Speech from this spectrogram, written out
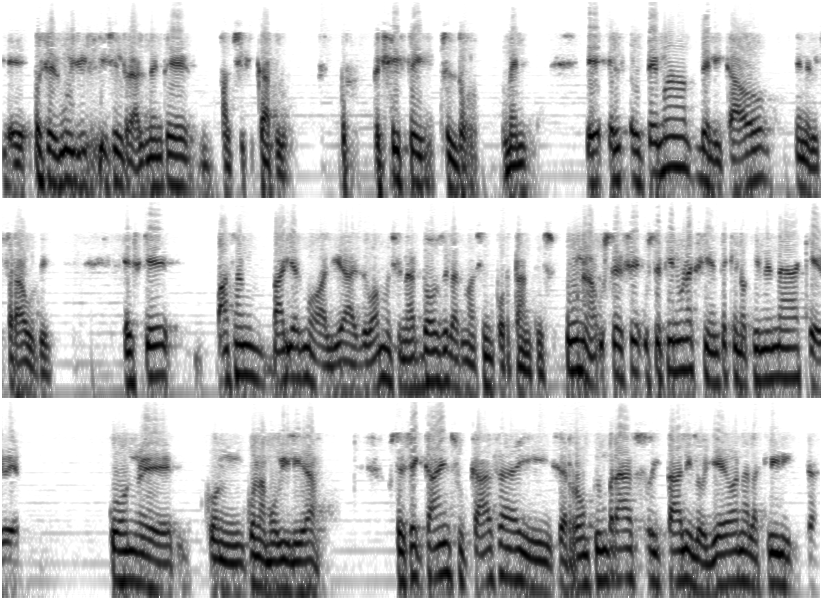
eh, pues es muy difícil realmente falsificarlo. Existe el documento. Eh, el, tema delicado en el fraude es que pasan varias modalidades. Le voy a mencionar dos de las más importantes. Una, usted, se- usted tiene un accidente que no tiene nada que ver con, eh, con, con la movilidad. Se cae en su casa y se rompe un brazo y tal y lo llevan a la clínica.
